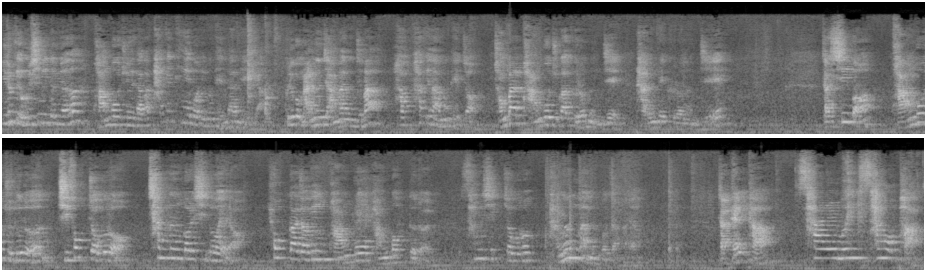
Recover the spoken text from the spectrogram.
이렇게 의심이 들면은 광고주에다가 타겟팅 해버리면 된다는 얘기야. 그리고 맞는지 안 맞는지만 확 확인하면 되죠. 정말 광고주가 그러는지 다른 게 그러는지. 자 10번 광고주들은 지속적으로 찾는 걸 시도해요. 효과적인 광고 방법들을 상식적으로 당연히 맞는 거잖아요. 자, 델타. 삶의 상업화.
